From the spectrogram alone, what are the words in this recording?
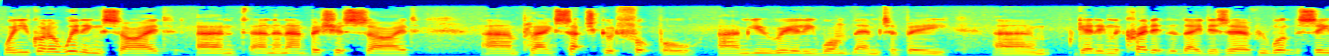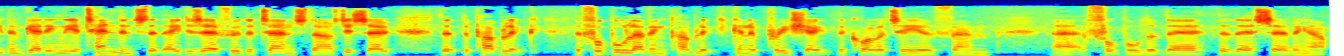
when you've got a winning side and, and an ambitious side um, playing such good football, um, you really want them to be um, getting the credit that they deserve. We want to see them getting the attendance that they deserve through the turnstiles, just so that the public, the football-loving public, can appreciate the quality of, um, uh, of football that they're that they're serving up.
